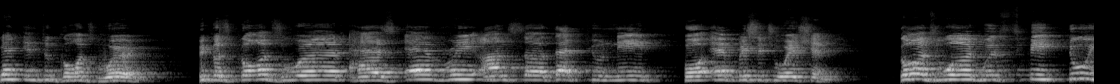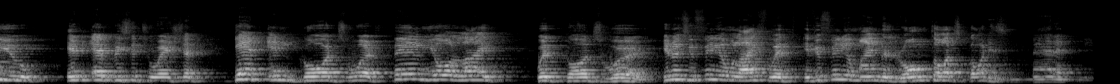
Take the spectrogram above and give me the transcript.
Get into God's word because God's word has every answer that you need for every situation. God's word will speak to you in every situation. Get in God's word. Fill your life with God's word. You know, if you fill your life with, if you fill your mind with wrong thoughts, God is mad at me.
